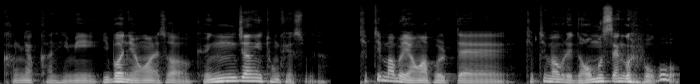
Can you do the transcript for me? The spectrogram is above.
강력한 힘이 이번 영화에서 굉장히 통쾌했습니다. 캡틴 마블 영화 볼 때 캡틴 마블이 너무 센 걸 보고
